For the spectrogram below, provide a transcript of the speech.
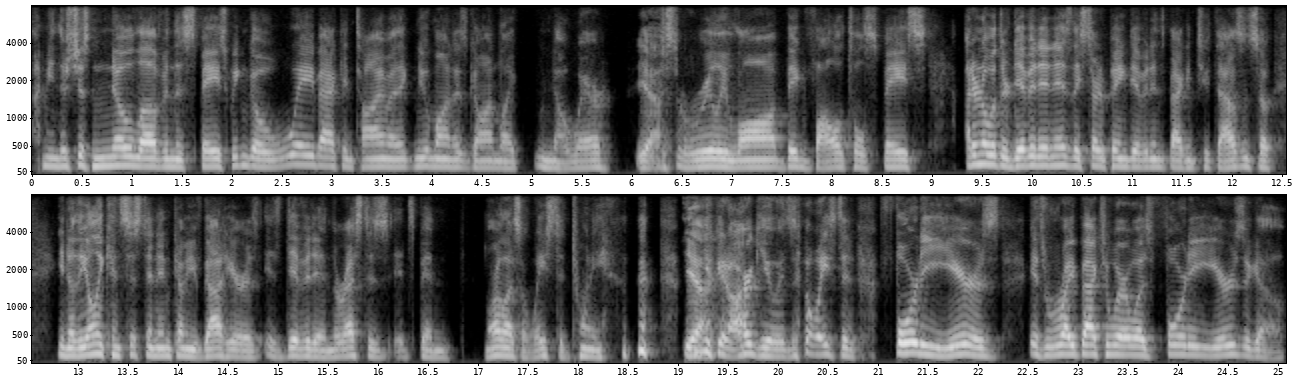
I mean, there's just no love in this space. We can go way back in time. I think Newmont has gone like nowhere. Yeah. Just a really long, big, volatile space. I don't know what their dividend is. They started paying dividends back in 2000. So, you know, the only consistent income you've got here is is dividend. The rest is it's been more or less a wasted 20. yeah. You could argue it's a wasted 40 years. It's right back to where it was 40 years ago.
